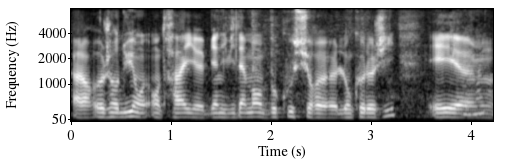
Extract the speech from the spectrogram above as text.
Alors aujourd'hui, on, travaille bien évidemment beaucoup sur l'oncologie et mhm.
